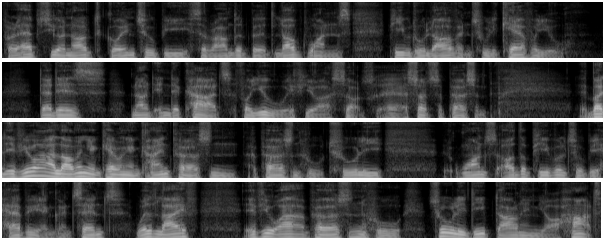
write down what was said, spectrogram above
perhaps you are not going to be surrounded with loved ones, people who love and truly care for you. That is not in the cards for you if you are such, uh, such a person. But if you are a loving and caring and kind person, a person who truly wants other people to be happy and content with life, if you are a person who truly deep down in your heart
